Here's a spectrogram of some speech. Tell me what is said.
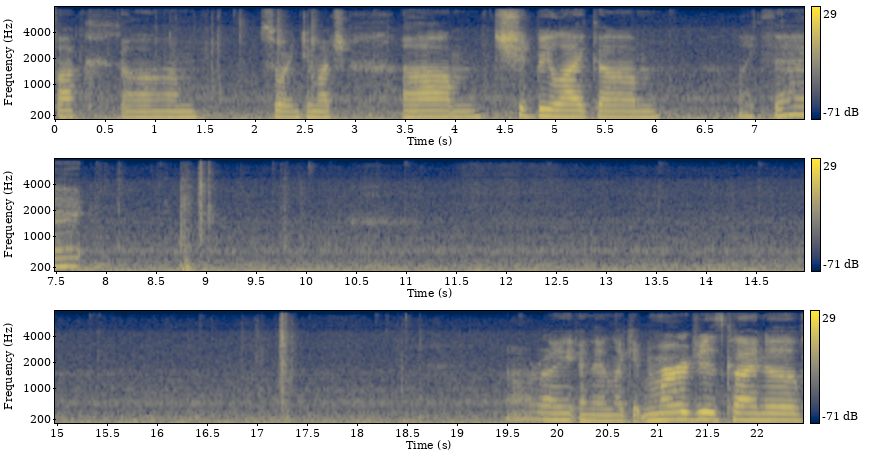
fuck, um, swearing too much. Um, should be like, um, like that. Alright, and then like it merges kind of.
